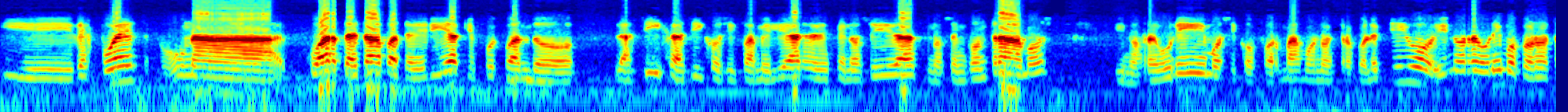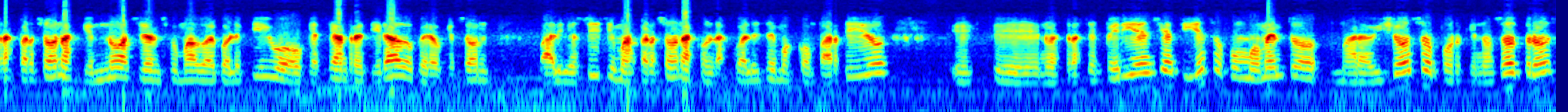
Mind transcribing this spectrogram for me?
y después una cuarta etapa te diría que fue cuando las hijas, hijos y familiares de genocidas nos encontramos y nos reunimos y conformamos nuestro colectivo y nos reunimos con otras personas que no se han sumado al colectivo o que se han retirado, pero que son valiosísimas personas con las cuales hemos compartido este, nuestras experiencias. Y eso fue un momento maravilloso porque nosotros,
